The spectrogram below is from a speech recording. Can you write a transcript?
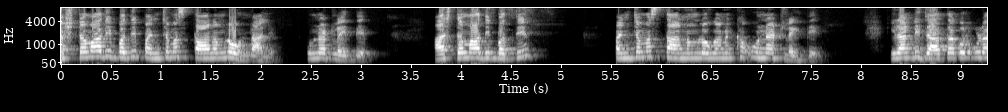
అష్టమాధిపతి పంచమ స్థానంలో ఉండాలి? ఉన్నట్లయితే అష్టమాధిపతి పంచమ స్థానంలో కనుక ఉన్నట్లయితే ఇలాంటి జాతకులు కూడా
